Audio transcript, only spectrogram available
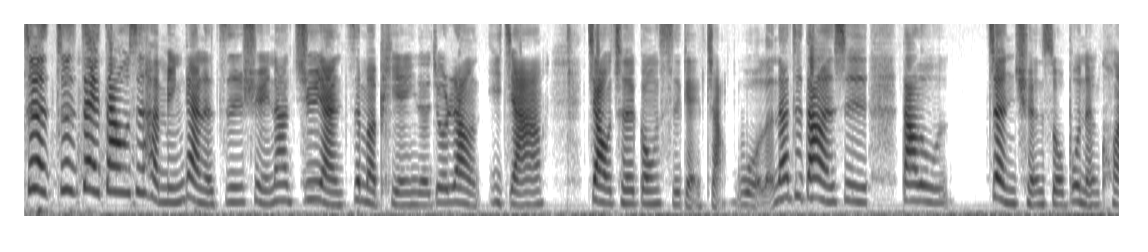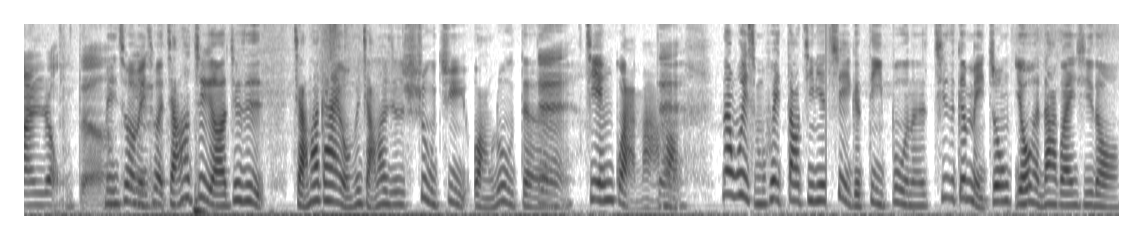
这个这在大陆是很敏感的资讯，那居然这么便宜的就让一家轿车公司给掌握了，那这当然是大陆政权所不能宽容的。没错，没错。讲到这个啊，就是讲到刚才我们讲到就是数据网络的监管嘛，哈。那为什么会到今天这个地步呢？其实跟美中有很大关系的哦。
